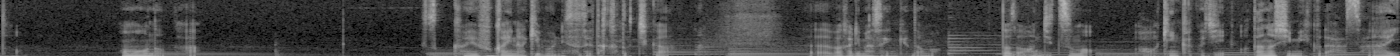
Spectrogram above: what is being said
と思うのがすっごい不快な気分にさせたかどっちか分かりませんけどもどうぞ本日も金閣寺お楽しみください。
